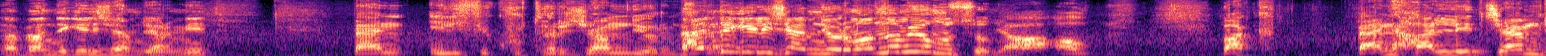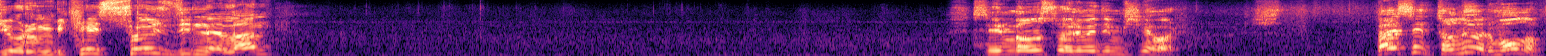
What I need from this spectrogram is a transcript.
Ya ben de geleceğim diyorum Yiğit. Ben Elif'i kurtaracağım diyorum Ben sana. de geleceğim diyorum anlamıyor musun? Ya al... Bak ben halledeceğim diyorum. Bir kez söz dinle lan. Senin bana söylemediğin bir şey var. Ben seni tanıyorum oğlum.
